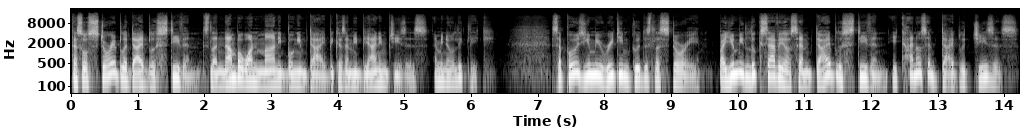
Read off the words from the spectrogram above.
Teso story blo die blo Stephen, sla number one man i bungim die because emi bianim Jesus, emi no liklik. Suppose yumi ritim goodis la story, by yumi saveosem daiblu Stephen, i kainosem daiblu Jesus.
